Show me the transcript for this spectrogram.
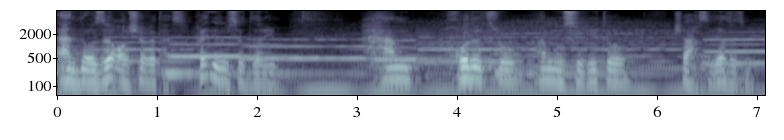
اندازه عاشقت هست. خیلی دوستت داریم. هم خودت رو هم موسیقیت و شخصیتت رو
